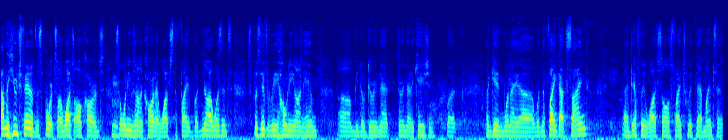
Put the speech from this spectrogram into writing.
I'm a huge fan of the sport, so I watch all cards. Mm. So when he was on a card, I watched the fight. But no, I wasn't specifically honing on him. Um, you know, during that during that occasion. But again, when I uh, when the fight got signed, I definitely watched all his fights with that mindset.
